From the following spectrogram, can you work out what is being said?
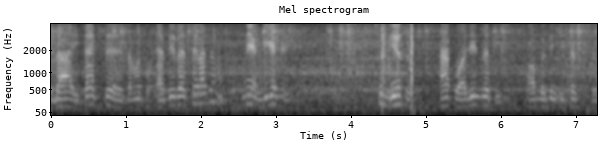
એટલે આ ઇફેક્ટ છે. તમે ને? નહીં, શું આ કોઝિજ નથી. આ બધી ઇફેક્ટ છે.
